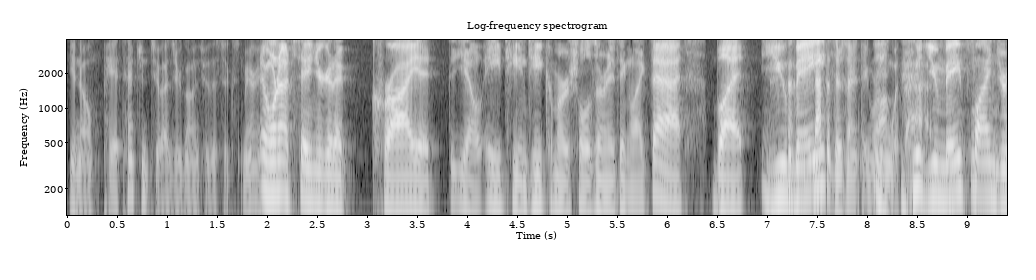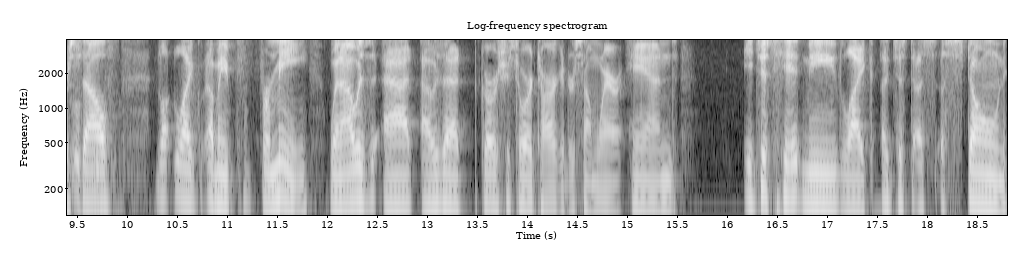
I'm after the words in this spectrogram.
you know pay attention to as you're going through this experience. And we're not saying you're going to cry at you know AT and T commercials or anything like that, but you may not that there's anything wrong with that. you may find yourself like I mean, for me, when I was at I was at grocery store, Target, or somewhere, and it just hit me like a, just a, a stone.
